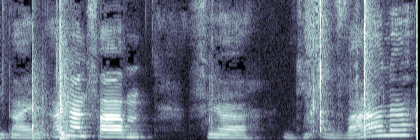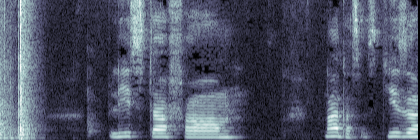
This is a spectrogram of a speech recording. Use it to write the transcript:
die beiden anderen Farben für die ovale Blisterform. Na, das ist diese.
